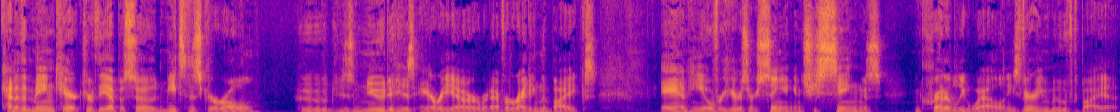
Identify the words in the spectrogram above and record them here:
kind of the main character of the episode meets this girl who is new to his area or whatever, riding the bikes and he overhears her singing and she sings incredibly well and he's very moved by it.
